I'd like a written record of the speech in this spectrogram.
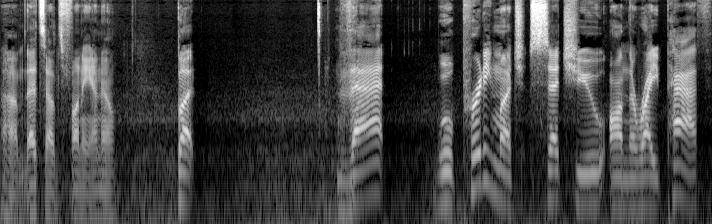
Um, that sounds funny, I know. But that will pretty much set you on the right path.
